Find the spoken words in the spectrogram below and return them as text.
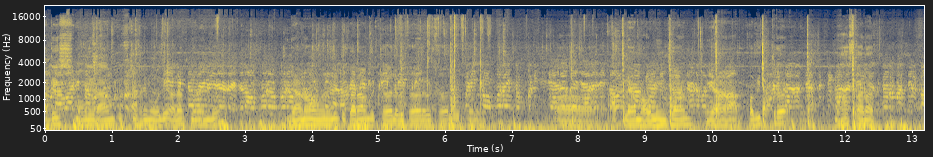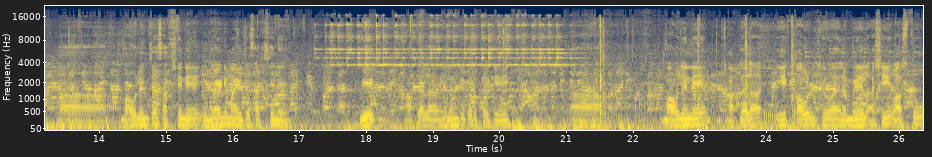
आदेश माऊली रामकृष्ण हरी मौली अलख निरंजन ज्ञानमाऊली तुकाराम विठ्ठल विठ्ठल विठ्ठल विठ्ठल. आपल्या माऊलींच्या या पवित्र महास्थानात माऊलींच्या साक्षीने इंद्रायणी माईच्या साक्षीने मी एक आपल्याला विनंती करतो की माऊलीने आपल्याला एक पाऊल ठेवायला मिळेल अशी वास्तू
